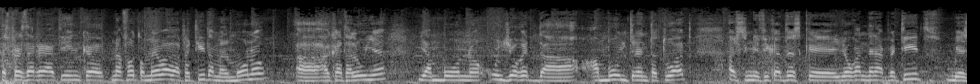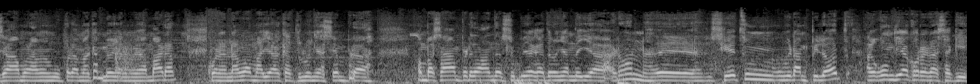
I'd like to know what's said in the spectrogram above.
Després darrere tinc una foto meva de petit amb el mono a, a Catalunya i amb un, un joguet de, amb un tren tatuat. El significat és que jo quan era petit viatjàvem amb el meu pare amb el camió i la meva mare. Quan anàvem allà a Catalunya sempre em passàvem per davant del circuit de Catalunya em deia Aron, eh, si ets un, un gran pilot, algun dia correràs aquí.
